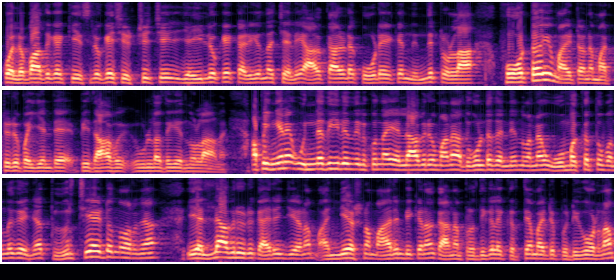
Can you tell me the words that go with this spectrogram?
കൊലപാതക കേസിലൊക്കെ ശിക്ഷിച്ച് ജയിലിലൊക്കെ കഴിയുന്ന ചില ആൾക്കാരുടെ കൂടെയൊക്കെ നിന്നിട്ടുള്ള ഫോട്ടോയുമായിട്ടാണ് മറ്റൊരു പയ്യന്റെ പിതാവ് ഉള്ളത് എന്നുള്ളതാണ്. അപ്പോൾ ഇങ്ങനെ ഉന്നതിയിൽ നിൽക്കുന്ന എല്ലാവരുമാണ്. അതുകൊണ്ട് തന്നെ എന്ന് പറഞ്ഞാൽ ഊമക്കത്ത് വന്നു കഴിഞ്ഞാൽ തീർച്ചയായിട്ടും എന്ന് പറഞ്ഞാൽ എല്ലാവരും ഒരു കാര്യം ചെയ്യണം. അന്വേഷണം ആരംഭിക്കണം. കാരണം പ്രതികളെ കൃത്യമായിട്ട് പിടികൂടണം.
